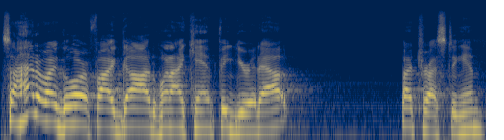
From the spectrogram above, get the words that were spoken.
So, how do I glorify God when I can't figure it out? By trusting Him.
